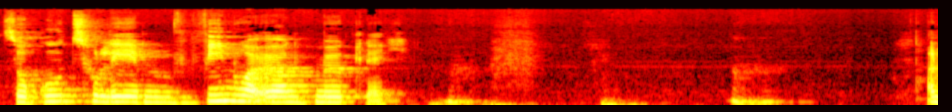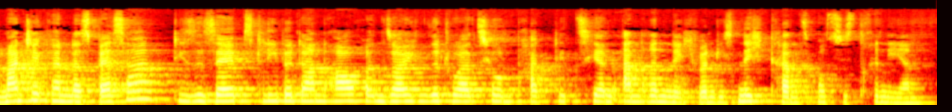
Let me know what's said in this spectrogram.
so gut zu leben, wie nur irgend möglich. Und manche können das besser, diese Selbstliebe dann auch in solchen Situationen praktizieren, andere nicht. Wenn du es nicht kannst, musst du es trainieren.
